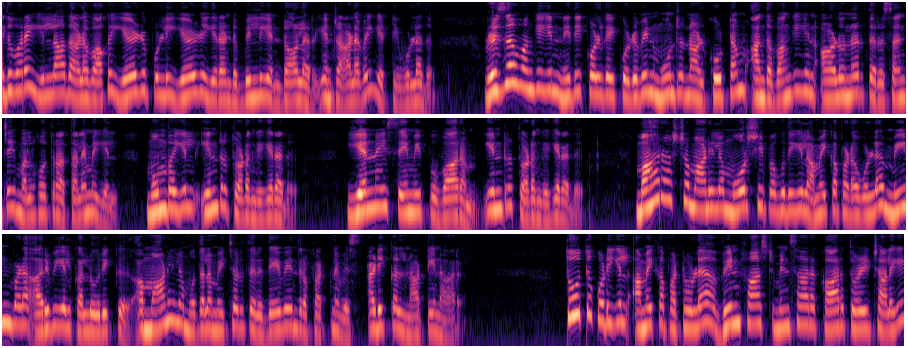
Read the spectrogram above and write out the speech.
இதுவரை இல்லாத அளவாக ஏழு புள்ளி ஏழு இரண்டு பில்லியன் டாலர் என்ற அளவை எட்டியுள்ளது. ரிசர்வ் வங்கியின் நிதிக் கொள்கை குழுவின் மூன்று நாள் கூட்டம் அந்த வங்கியின் ஆளுநர் திரு சஞ்சய் மல்ஹோத்ரா தலைமையில் மும்பையில் இன்று தொடங்குகிறது. எண்ணெய் சேமிப்பு வாரம் இன்று தொடங்குகிறது. மகாராஷ்டிர மாநிலம் மோர்ஷி பகுதியில் அமைக்கப்படவுள்ள மீன்வள அறிவியல் கல்லூரிக்கு அம்மாநில முதலமைச்சர் திரு. தேவேந்திர பட்னவிஸ் அடிக்கல் நாட்டினார். தூத்துக்குடியில் அமைக்கப்பட்டுள்ள வின்ஃபாஸ்ட் மின்சார கார் தொழிற்சாலையை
